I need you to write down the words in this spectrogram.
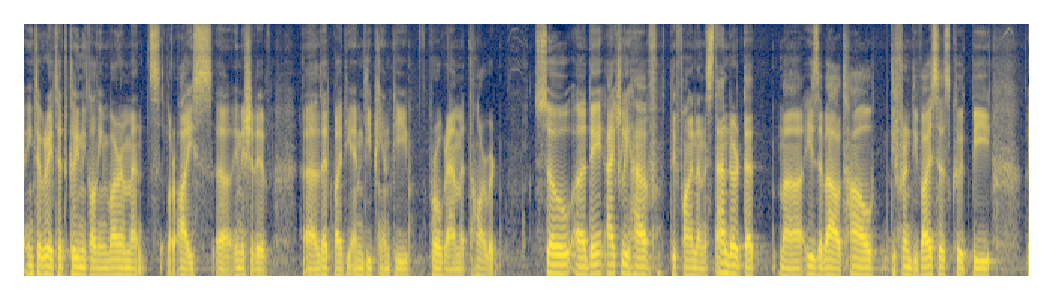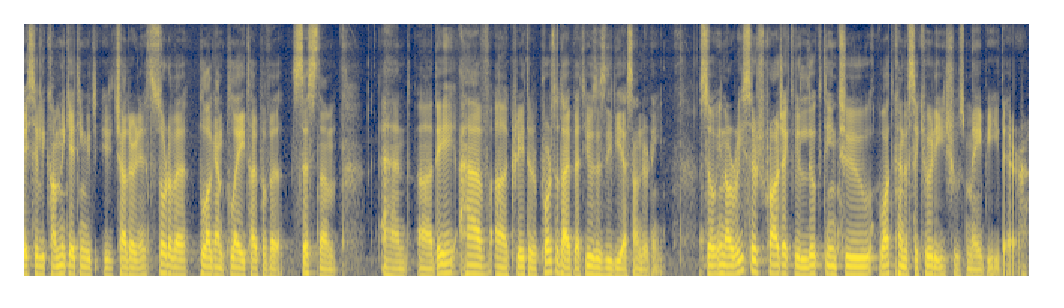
Integrated Clinical Environment or ICE uh, initiative uh, led by the MDPNP program at Harvard. So they actually have defined a standard that is about how different devices could be basically communicating with each other. It's sort of a plug and play type of a system. And uh, they have uh, created a prototype that uses DDS underneath. So, in our research project, we looked into what kind of security issues may be there,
